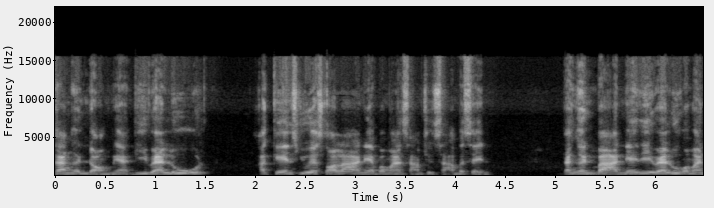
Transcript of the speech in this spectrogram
ค่าเงินดองเนี่ย devalue against US dollar เนี่ยประมาณ 3.3%แต่เงินบาทเนี่ย devalue ประมาณ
